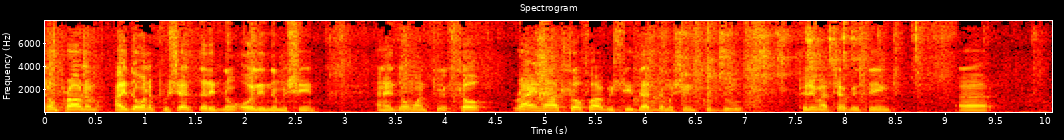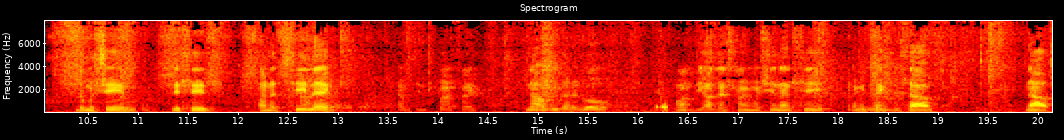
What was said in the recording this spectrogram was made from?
No problem. I don't want to push it, there is no oil in the machine. And I don't want to. So right now, so far, we see that the machine could do pretty much everything. Uh, the machine, this is on a C-leg. Everything's perfect. Now we're gonna go on the other sewing machine and see. Let me take this out. Now,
